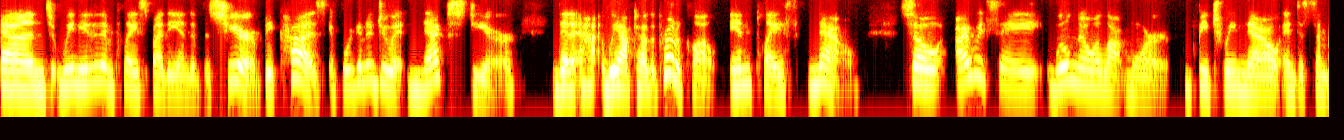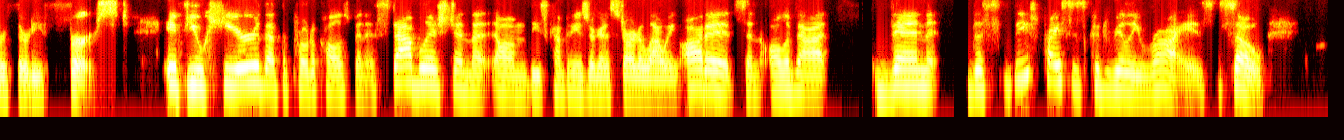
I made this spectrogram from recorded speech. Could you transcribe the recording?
And we need it in place by the end of this year because if we're going to do it next year, then ha we have to have the protocol in place now. So I would say we'll know a lot more between now and December 31st. If you hear that the protocol has been established and that um, these companies are going to start allowing audits and all of that, then this, these prices could really rise. So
